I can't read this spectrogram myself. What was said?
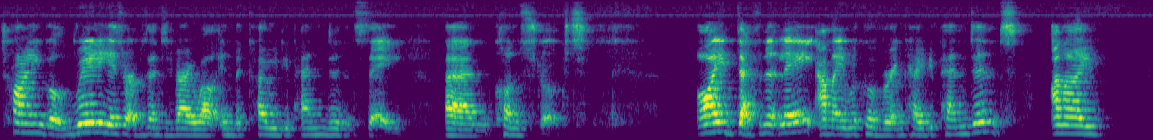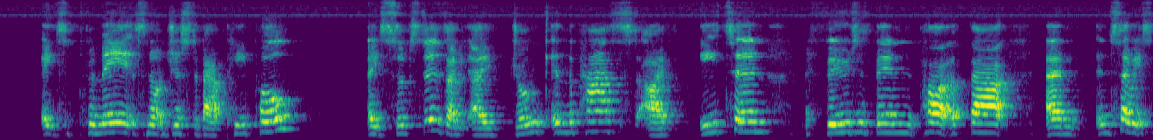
triangle really is represented very well in the codependency um, construct. I definitely am a recovering codependent, and I, it's for me, it's not just about people. It's substance. I, I've drunk in the past. I've eaten. Food has been part of that, um, and so it's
